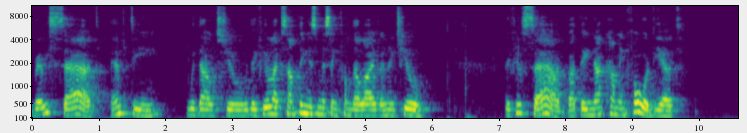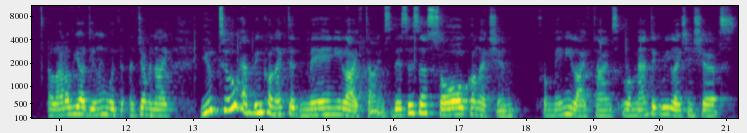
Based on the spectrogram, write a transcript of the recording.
very sad, empty, without you. They feel like something is missing from their life and it's you. They feel sad, but they're not coming forward yet. A lot of you are dealing with Gemini. You too have been connected many lifetimes. This is a soul connection from many lifetimes, romantic relationships.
